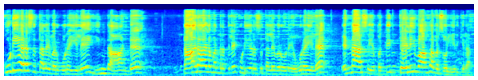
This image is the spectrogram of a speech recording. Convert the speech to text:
குடியரசுத் தலைவர் உரையிலே இந்த ஆண்டு நாடாளுமன்றத்திலே குடியரசுத் தலைவருடைய உரையில என்ஆர்சியை பத்தி தெளிவாக அவர் சொல்லியிருக்கிறார்.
